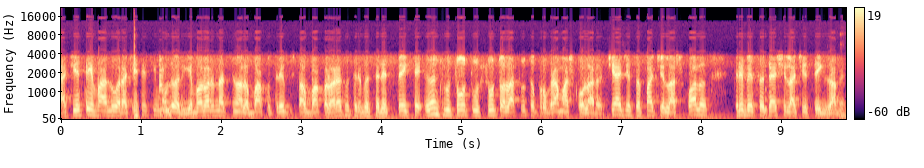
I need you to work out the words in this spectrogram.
Aceste evaluări, aceste simulări, evaluarea națională BACU trebuie, sau bacalaureatul trebuie să respecte întru totul 100% programa școlară. Ceea ce se face la școală trebuie să dea și la aceste examene.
